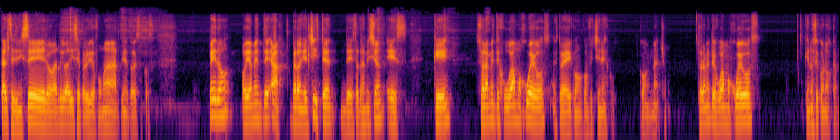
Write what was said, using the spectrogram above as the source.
tal cenicero, arriba dice prohibido fumar, tiene todas esas cosas. Pero, obviamente, ah, perdón, y el chiste de esta transmisión es que solamente jugamos juegos, estoy ahí con, con Fichinescu, con Nacho, solamente jugamos juegos que no se conozcan.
